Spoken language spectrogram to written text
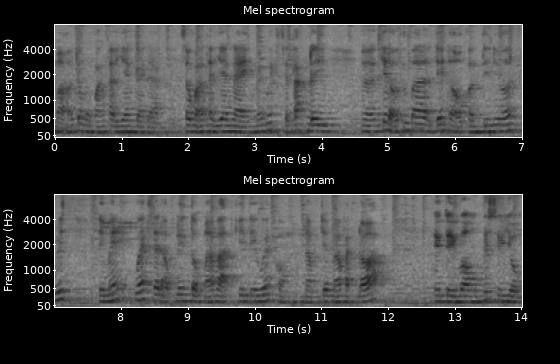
mở trong một khoảng thời gian cài đặt. Sau khoảng thời gian này máy quét sẽ tắt đi. Ờ, chế độ thứ ba là chế độ continuous read. Thì máy quét sẽ đọc liên tục mã vạch khi tiêu quét còn nằm trên mã vạch đó thì tùy vào mục đích sử dụng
